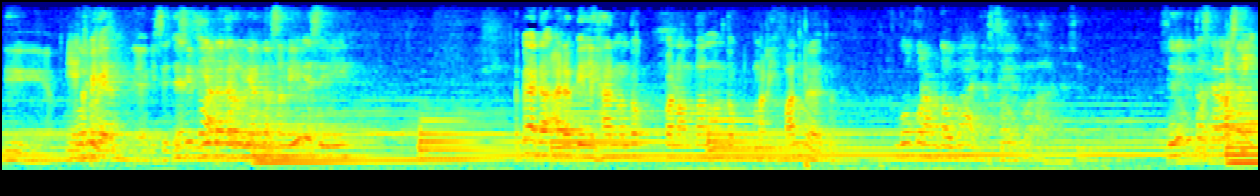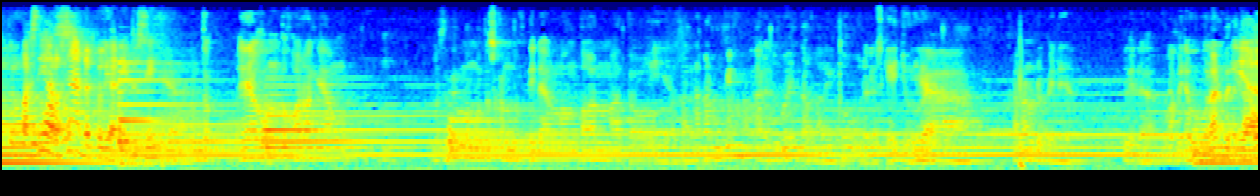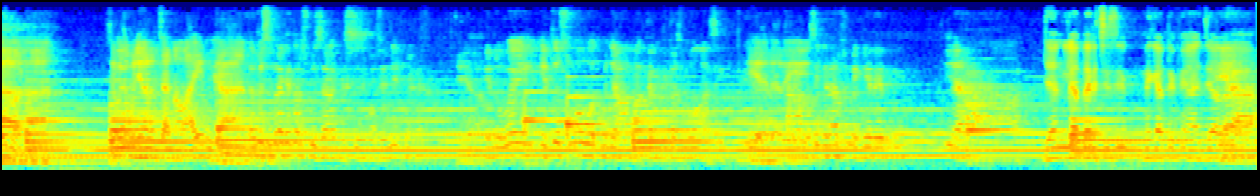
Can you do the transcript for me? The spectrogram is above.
Iya. Iya Gua juga. pikir ya bisa di jadi. situ ada kerugian tersendiri sih Tapi ada ada pilihan untuk penonton untuk merefund nggak tuh? gua kurang tahu banyak sih ya. jadi kita sekarang pasti pasti harusnya ada pilihan itu sih Iya. Untuk ya untuk orang yang maksudnya memutuskan untuk tidak nonton atau Iya, karena kan mungkin ada juga yang tanggal itu udah ada schedule. Iya, karena udah beda beda Udah beda bulan, beda iya tahun siapa punya rencana lain kan tapi sebenarnya kita harus bisa ke sisi positifnya ya. Iya. in a way itu semua buat menyelamatkan kita semua nggak sih iya dari karena pasti kita harus mikirin ya Jangan lihat dari sisi negatifnya aja lah.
